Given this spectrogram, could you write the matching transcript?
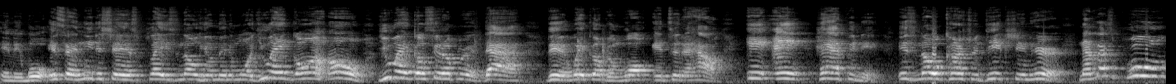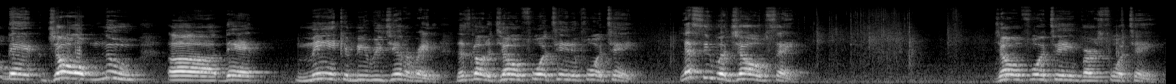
anymore. It said neither shall his place know him anymore. You ain't going home. You ain't gonna sit up here and die, then wake up and walk into the house. It ain't happening. It's no contradiction here. Now let's prove that Job knew uh, that men can be regenerated. Let's go to Job 14 and 14. Let's see what Job say. Job 14 verse 14.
